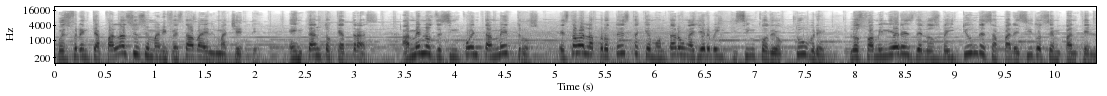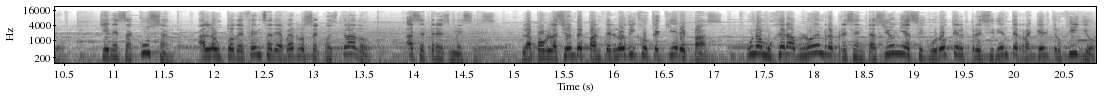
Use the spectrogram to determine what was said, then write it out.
pues frente a Palacio se manifestaba El Machete, en tanto que atrás, a menos de 50 metros, estaba la protesta que montaron ayer 25 de octubre los familiares de los 21 desaparecidos en Panteló, quienes acusan a la autodefensa de haberlo secuestrado hace tres meses. La población de Panteló dijo que quiere paz. Una mujer habló en representación y aseguró que el presidente Raquel Trujillo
